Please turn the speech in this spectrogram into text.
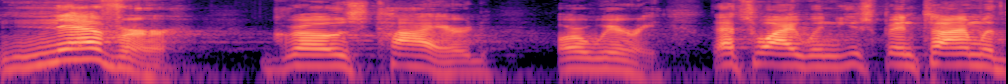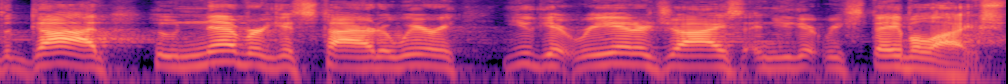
never grows tired or weary. That's why when you spend time with the God who never gets tired or weary, you get re energized and you get restabilized.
